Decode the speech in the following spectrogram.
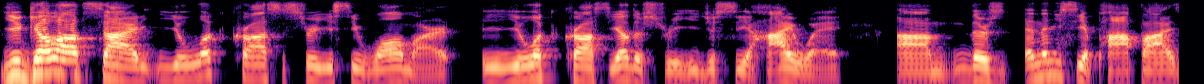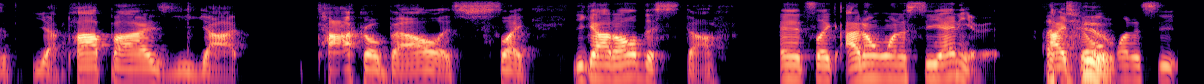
you go outside, you look across the street, you see Walmart. You look across the other street, you just see a highway. Um, there's and then you see a Popeyes. Yeah, Popeyes. You got Taco Bell. It's just like you got all this stuff, and it's like I don't want to see any of it. I I don't want to see.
